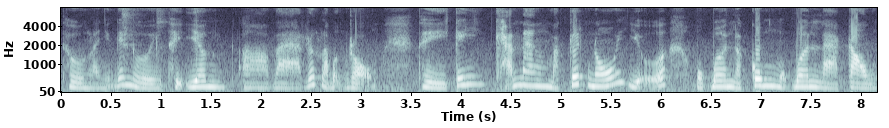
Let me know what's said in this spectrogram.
thường là những cái người thị dân ờ, và rất là bận rộn. Thì cái khả năng mà kết nối giữa một bên là cung, một bên là cầu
